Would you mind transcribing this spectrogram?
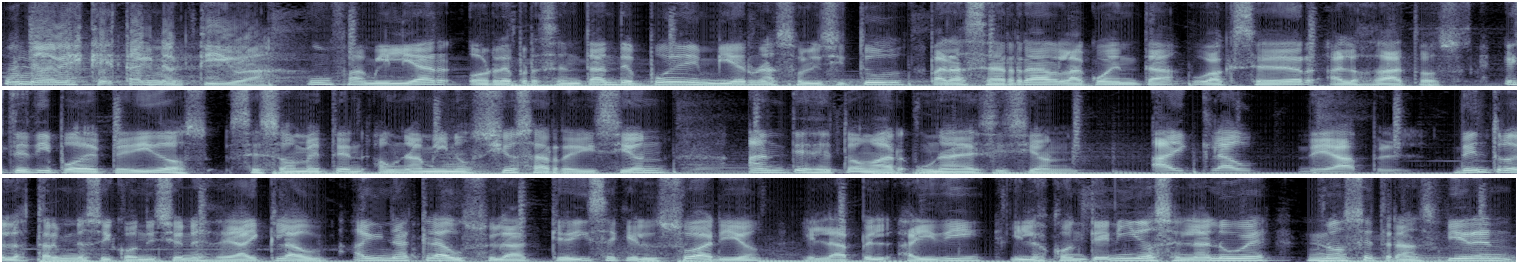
una vez que está inactiva? Un familiar o representante puede enviar una solicitud para cerrar la cuenta o acceder a los datos. Este tipo de pedidos se someten a una minuciosa revisión antes de tomar una decisión iCloud de Apple. Dentro de los términos y condiciones de iCloud hay una cláusula que dice que el usuario, el Apple ID y los contenidos en la nube no se transfieren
